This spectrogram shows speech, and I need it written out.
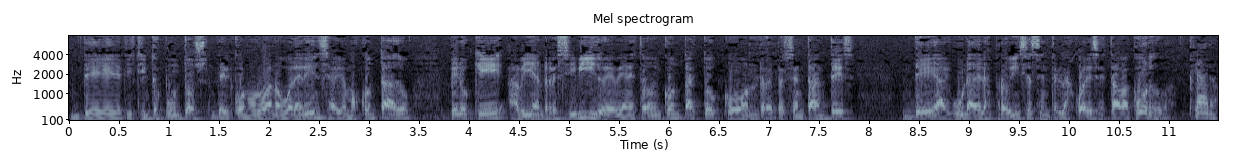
de distintos puntos del conurbano bonaerense, habíamos contado, pero que habían recibido y habían estado en contacto con representantes de alguna de las provincias entre las cuales estaba Córdoba. Claro.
